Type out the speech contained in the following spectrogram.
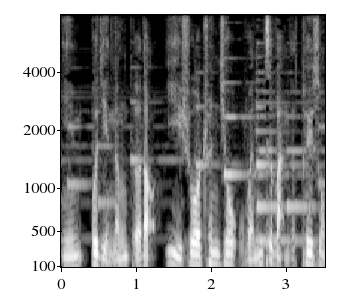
您不仅能得到《一说春秋》文字版的推送，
